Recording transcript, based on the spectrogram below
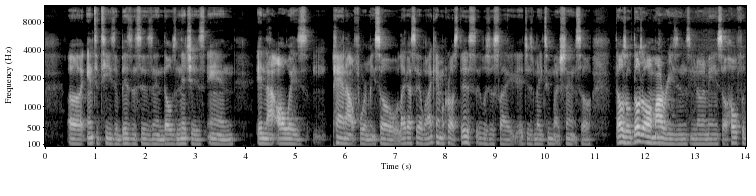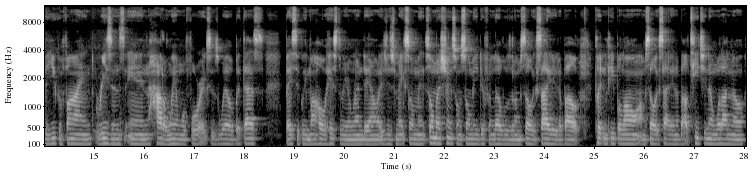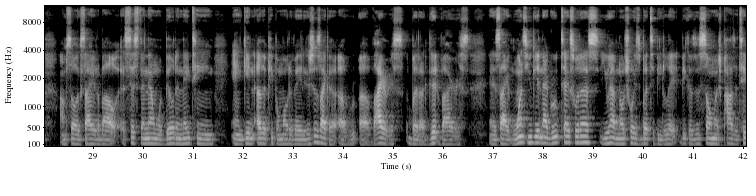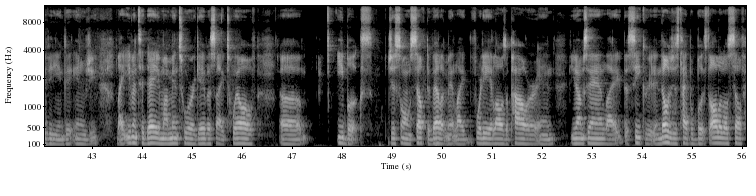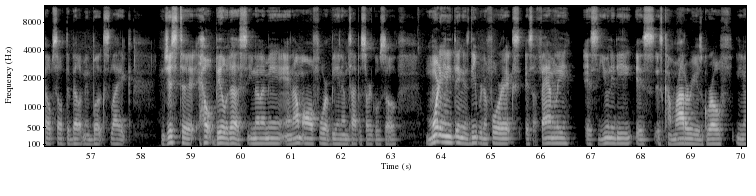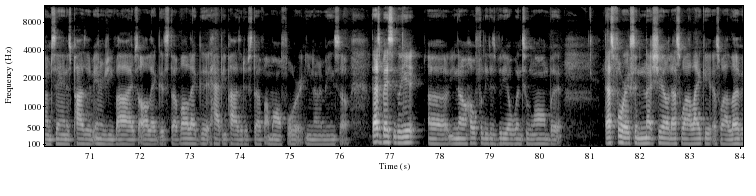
uh, entities and businesses and those niches and it not always pan out for me. So like I said, when I came across this, it was just like, it just made too much sense. So those are, those are all my reasons, you know what I mean? So hopefully you can find reasons in how to win with Forex as well. But that's, basically my whole history and rundown. It just makes so many, so much sense on so many different levels, and I'm so excited about putting people on. I'm so excited about teaching them what I know. I'm so excited about assisting them with building their team and getting other people motivated. It's just like a, a, a virus, but a good virus. And it's like once you get in that group text with us, you have no choice but to be lit because there's so much positivity and good energy. Like even today, my mentor gave us like 12 uh, ebooks just on self-development like 48 laws of power and you know what i'm saying like the secret. And those just type of books all of those self-help self-development books like just to help build us you know what i mean? And i'm all for being them type of circles. So more than anything is deeper than forex. It's a family. It's unity. It's it's camaraderie. It's growth. You know what i'm saying? It's positive energy vibes all that good stuff. All that good happy positive stuff. I'm all for it. You know what i mean? So that's basically it uh, you know, hopefully this video wasn't too long, but that's Forex in a nutshell. That's why I like it. That's why I love it.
